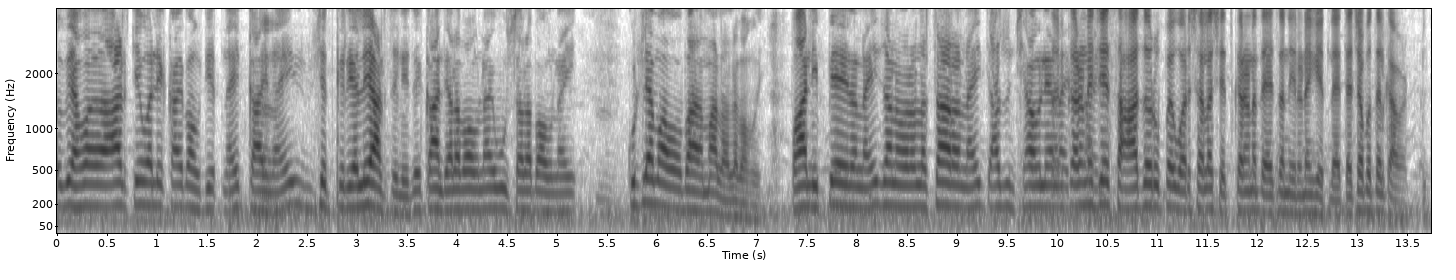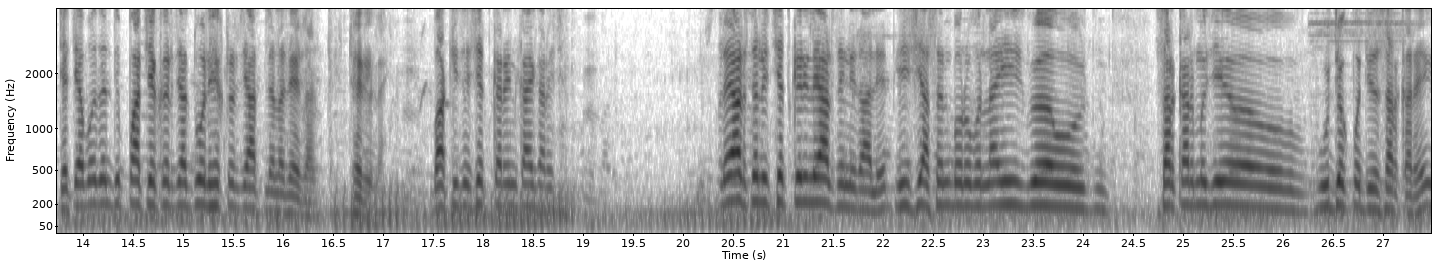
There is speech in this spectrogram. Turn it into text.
व्यवहार आडतेवाले काय भाव देत नाहीत काय नाही. शेतकऱ्याला अडचण येते कांद्याला भाव नाही ऊसाला भाव नाही. कुठल्या मावा बा मालाला भाव आहे? पाणी प्यायला नाही जनावराला चारा नाही अजून छावण्या नाही, सरकारने जे सहा हजार रुपये वर्षाला शेतकऱ्यांना द्यायचा निर्णय घेतलाय त्याच्याबद्दल काय वाटतं. त्याच्याबद्दल ते पाच एकरच्या दोन हेक्टरच्या आपल्याला द्यायचा ठरलेला आहे. बाकीच्या शेतकऱ्यांनी काय करायचं? लय अडचणीत शेतकरी लय अडचणीत आलेत. ही शासन बरोबर नाही ही अं, सरकार म्हणजे अं, उद्योगपतीचं सरकार आहे.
